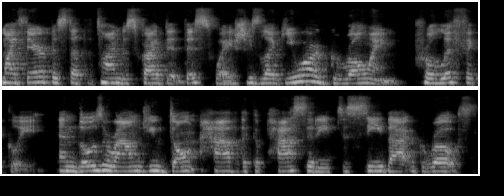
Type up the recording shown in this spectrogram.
my therapist at the time described it this way she's like you are growing prolifically and those around you don't have the capacity to see that growth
